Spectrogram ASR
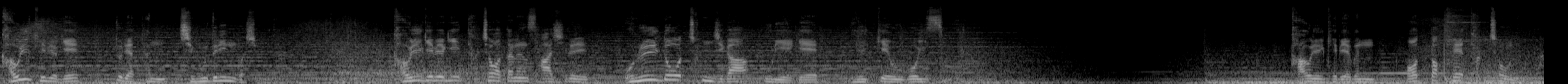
가을 개벽의 뚜렷한 징후들인 것입니다. 가을 개벽이 닥쳐왔다는 사실을 오늘도 천지가 우리에게 일깨우고 있습니다. 가을 개벽은 어떻게 닥쳐오는가?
